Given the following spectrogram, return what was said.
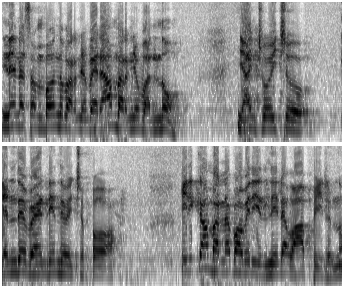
ഇന്ന സംഭവം എന്ന് പറഞ്ഞു വരാൻ പറഞ്ഞു വന്നു. ഞാൻ ചോദിച്ചു എന്തേ വേണ്ടിയെന്ന് ചോദിച്ചപ്പോൾ ഇരിക്കാൻ പറഞ്ഞപ്പോൾ അവരിരുന്നില്ല വാപ്പിരുന്നു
